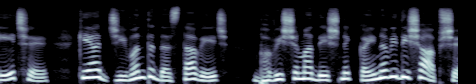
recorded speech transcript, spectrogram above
એ છે કે આ જીવંત દસ્તાવેજ ભવિષ્યમાં દેશને કઈ નવી દિશા આપશે?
